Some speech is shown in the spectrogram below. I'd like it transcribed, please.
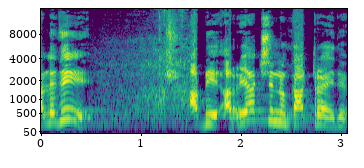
அல்லது அப்படி ரியாக்ஷன் காட்டுற இது.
